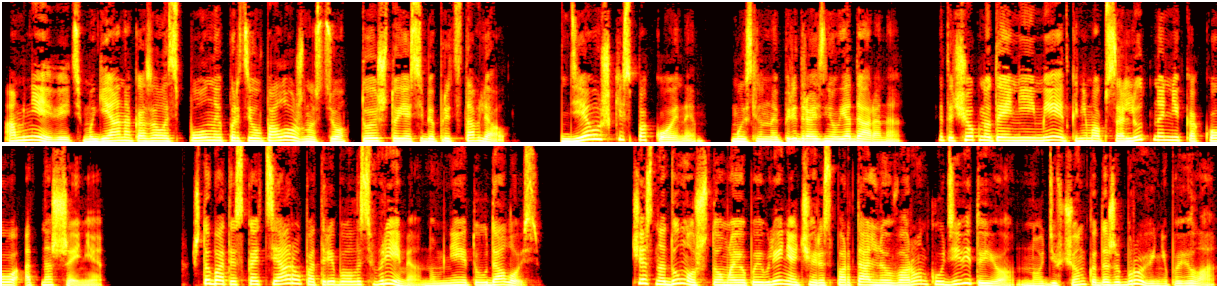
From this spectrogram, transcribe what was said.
А мне ведь Магиан оказалась полной противоположностью той, что я себе представлял. «Девушки спокойны», – мысленно передразнил я Дарана. «Эта чокнутая не имеет к ним абсолютно никакого отношения». Чтобы отыскать Тиару, потребовалось время, но мне это удалось. Честно думал, что мое появление через портальную воронку удивит ее, но девчонка даже брови не повела.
